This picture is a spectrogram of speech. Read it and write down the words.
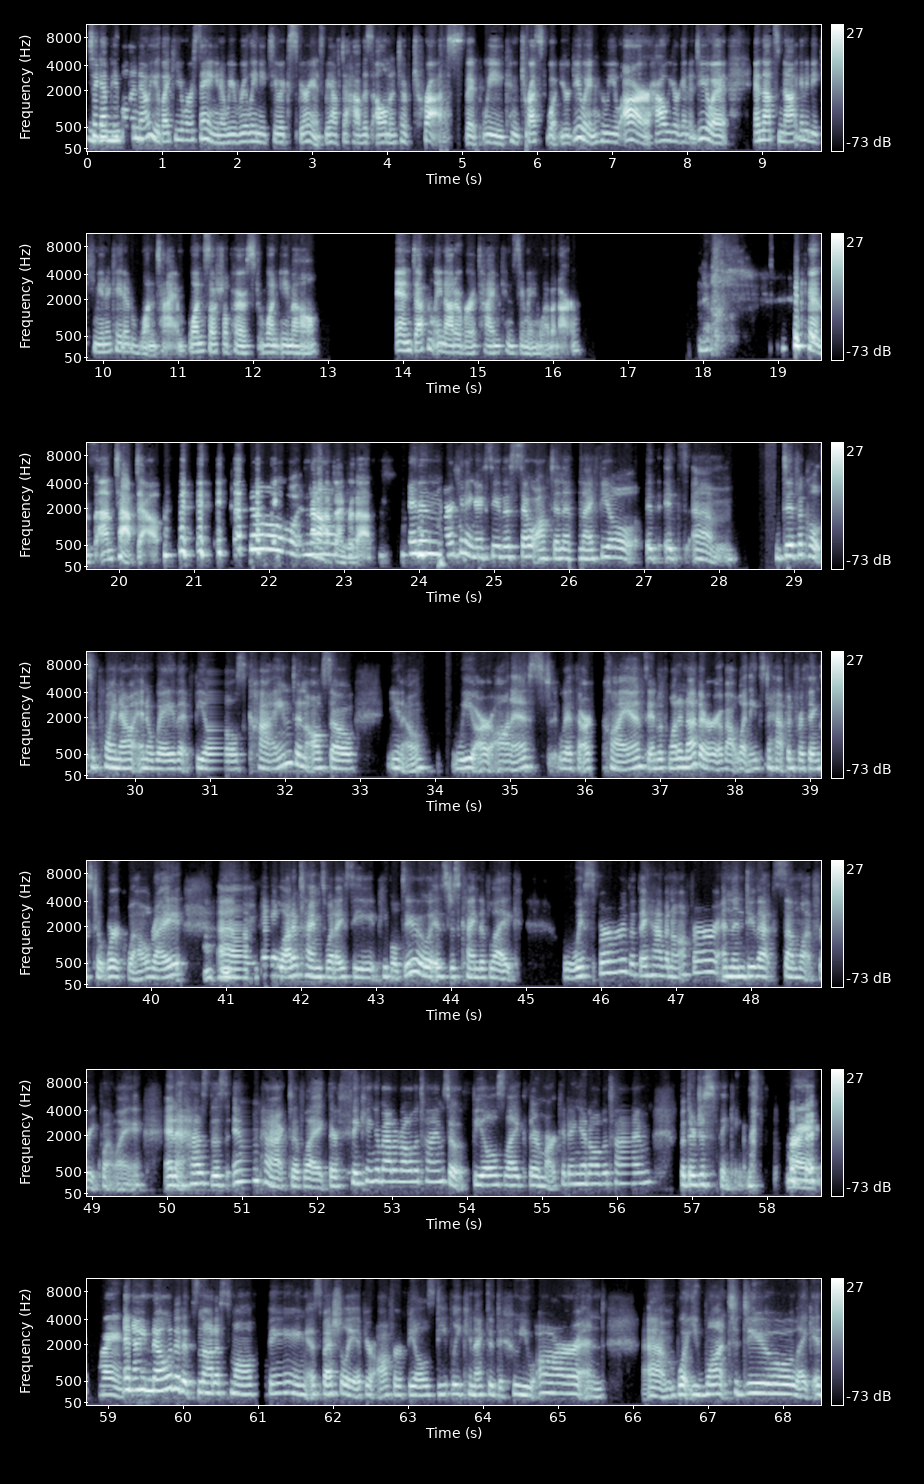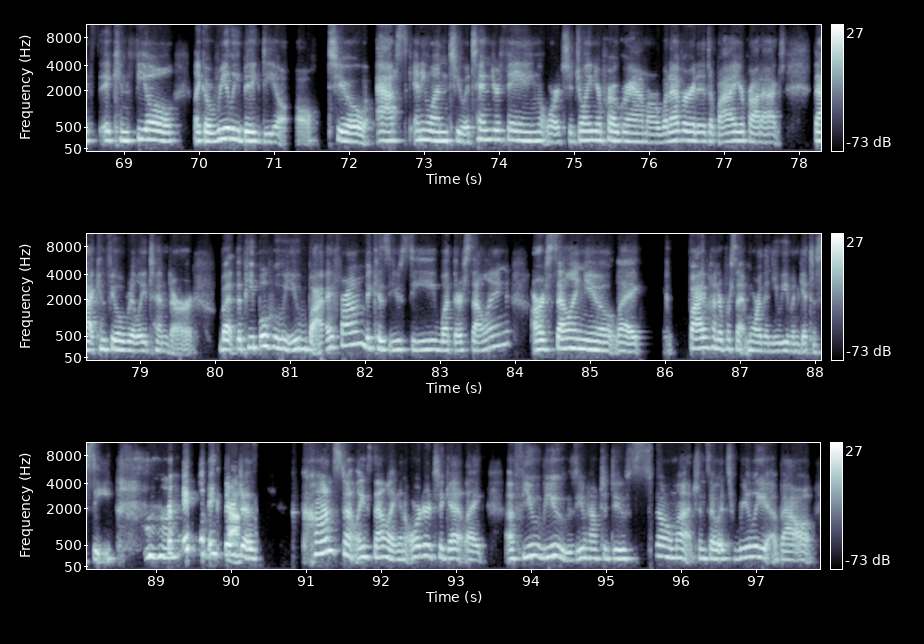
to mm-hmm. get people to know you. Like you were saying, you know, we really need to experience, we have to have this element of trust that we can trust what you're doing, who you are, how you're going to do it. And that's not going to be communicated one time, one social post, one email, and definitely not over a time consuming webinar. No. because I'm tapped out. no, no. I don't have time for that and in marketing i see this so often and i feel it, it's um difficult to point out in a way that feels kind and also you know we are honest with our clients and with one another about what needs to happen for things to work well right mm-hmm. um, but a lot of times what i see people do is just kind of like whisper that they have an offer and then do that somewhat frequently. And it has this impact of like they're thinking about it all the time. So it feels like they're marketing it all the time, but they're just thinking about it. Right, right. And I know that it's not a small thing, especially if your offer feels deeply connected to who you are and um, what you want to do. Like it, it can feel like a really big deal to ask anyone to attend your thing or to join your program or whatever it is to buy your product. That can feel really tender. But the people who you buy from because you see what they're selling are selling you like 500% more than you even get to see. Mm-hmm. Right? Like they're yeah. just constantly selling in order to get like a few views you have to do so much and so it's really about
